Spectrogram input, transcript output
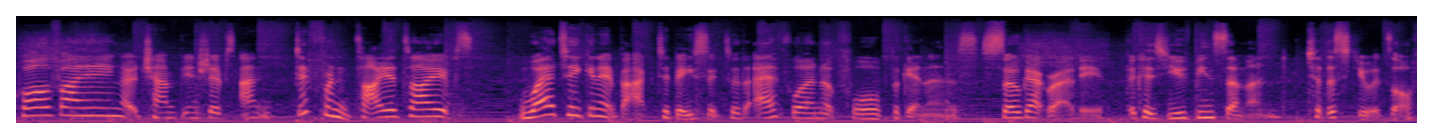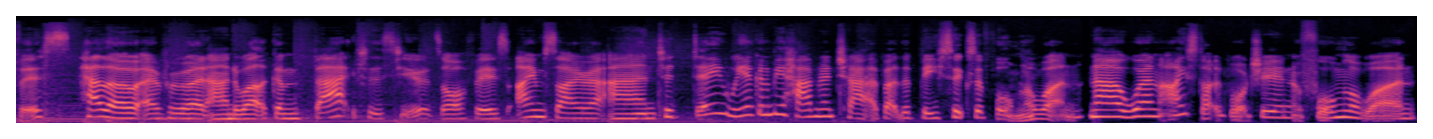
qualifying, championships, and different tyre types. We're taking it back to basics with F1 for beginners. So get ready, because you've been summoned to the steward's office. Hello, everyone, and welcome back to the steward's office. I'm Saira, and today we are going to be having a chat about the basics of Formula One. Now, when I started watching Formula One,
